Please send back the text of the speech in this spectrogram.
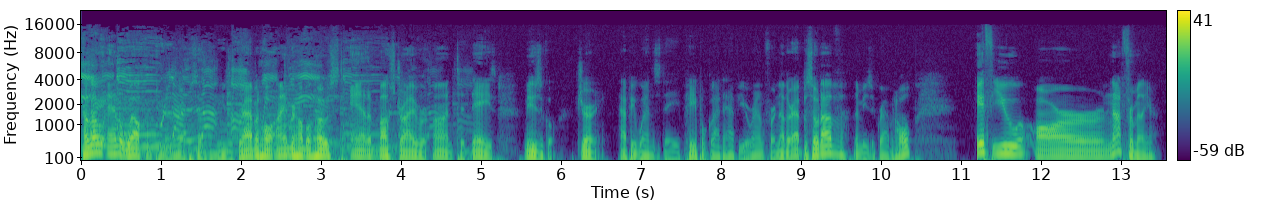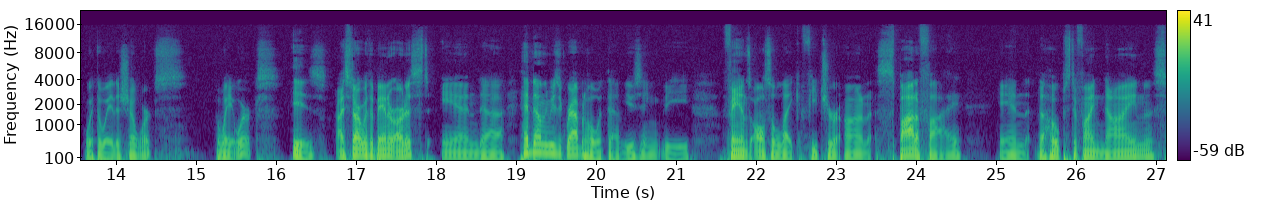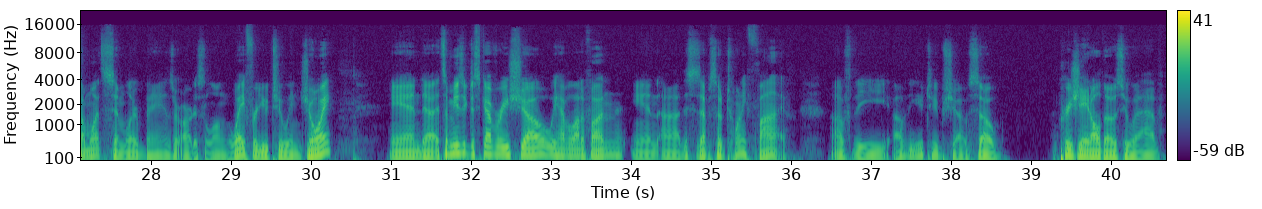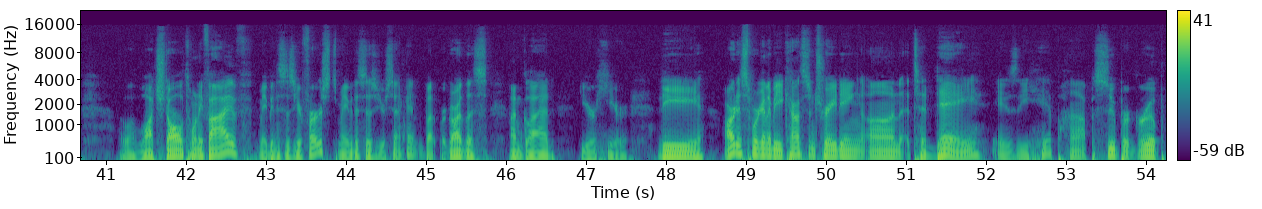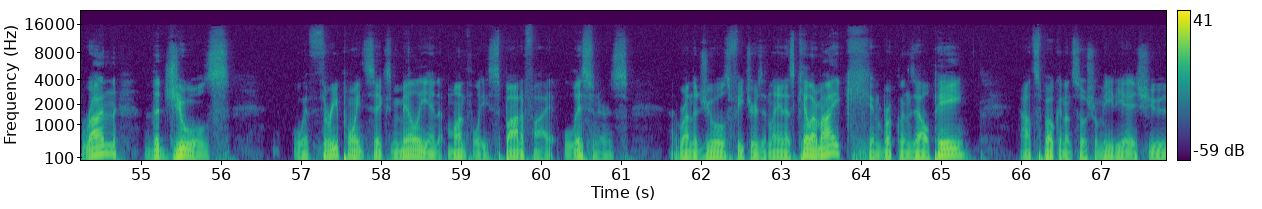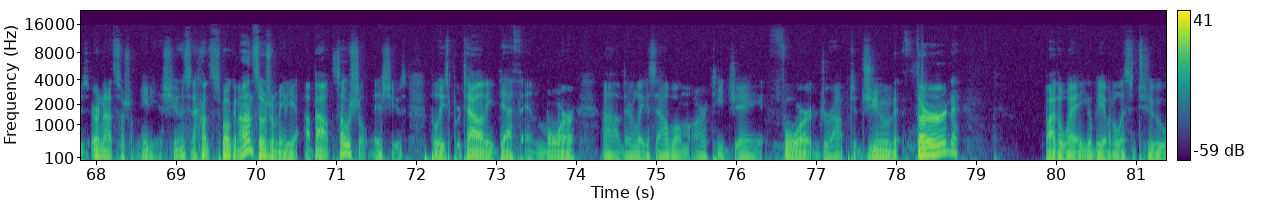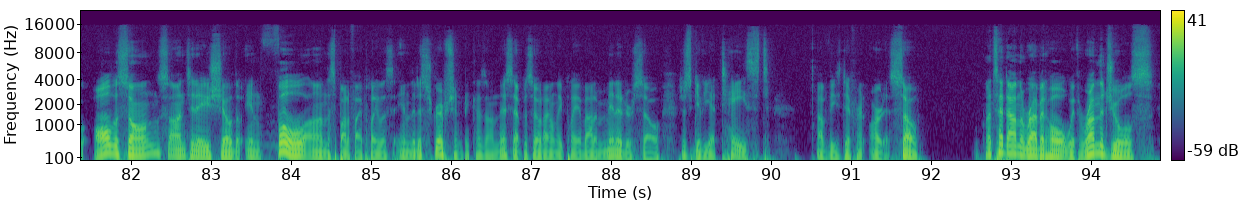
Hello and welcome to another episode of the Music Rabbit Hole. I am your humble host and a bus driver on today's musical journey. Happy Wednesday, people. Glad to have you around for another episode of the Music Rabbit Hole. If you are not familiar with the way the show works, the way it works is I start with a banner artist and uh, head down the music rabbit hole with them using the fans also like feature on Spotify in the hopes to find nine somewhat similar bands or artists along the way for you to enjoy. And uh, it's a music discovery show. We have a lot of fun, and uh, this is episode 25 of the of the YouTube show. So appreciate all those who have uh, watched all 25. Maybe this is your first, maybe this is your second, but regardless, I'm glad you're here. The artist we're going to be concentrating on today is the hip hop supergroup Run the Jewels with 3.6 million monthly Spotify listeners. Uh, Run the Jewels features Atlanta's Killer Mike and Brooklyn's El-P. Outspoken on social media issues, or not social media issues, outspoken on social media about social issues, police brutality, death, and more. Uh, their latest album, RTJ4, dropped June 3rd. By the way, you'll be able to listen to all the songs on today's show in full on the Spotify playlist in the description because on this episode I only play about a minute or so just to give you a taste of these different artists. So let's head down the rabbit hole with Run the Jewels.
